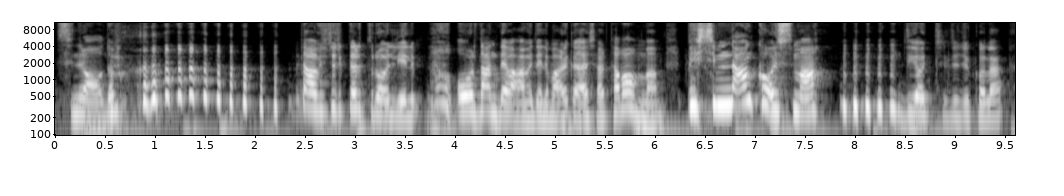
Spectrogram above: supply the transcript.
Sinir oldum. tamam çocukları trolleyelim. Oradan devam edelim arkadaşlar tamam mı? Peşimden koşma. diyor çocuk ona.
